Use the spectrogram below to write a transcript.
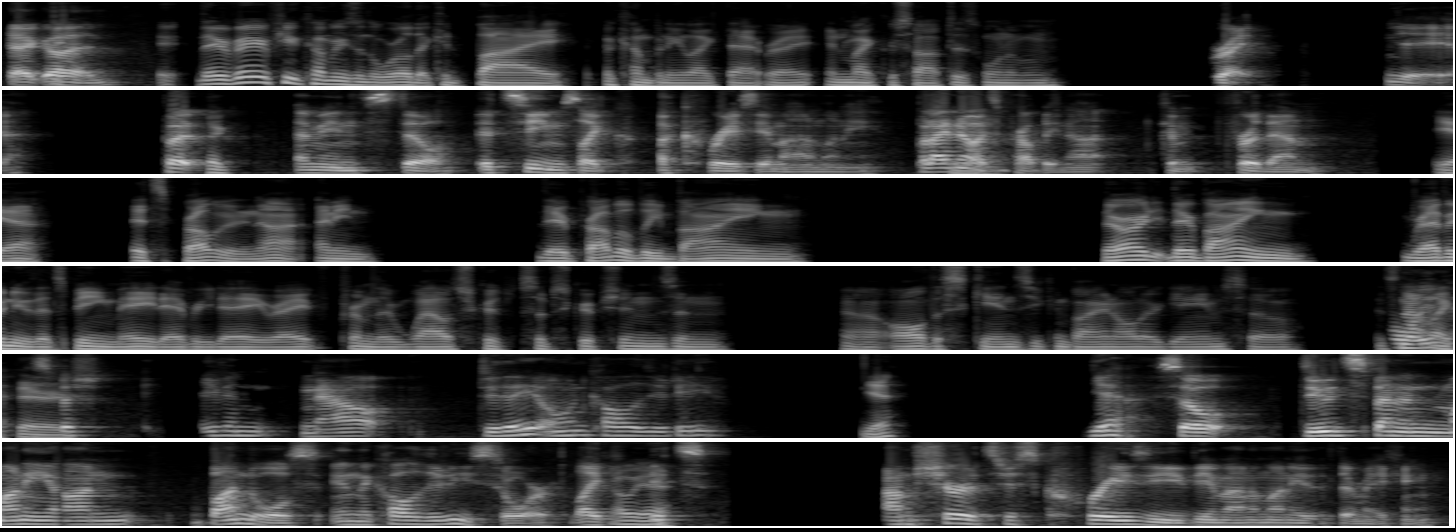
Yeah, go ahead. there are very few companies in the world that could buy a company like that, right? And Microsoft is one of them. Right. Yeah, yeah. But Like- I mean, still, it seems like a crazy amount of money. But I know Yeah. it's probably not for them. Yeah, it's probably not. I mean, they're probably buying. They're already they're buying revenue that's being made every day, right? From the WoW script subscriptions and uh, all the skins you can buy in all their games. So it's Well, not like they're even now. Do they own Call of Duty? Yeah. Yeah. So, dude's spending money on bundles in the Call of Duty store. Like, Oh, yeah. it's. I'm sure it's just crazy the amount of money that they're making.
